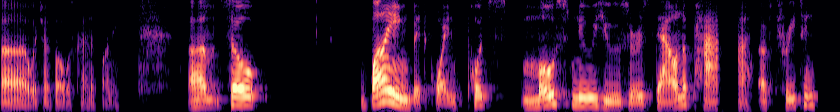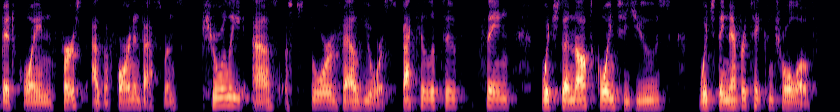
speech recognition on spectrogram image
uh, which I thought was kind of funny. Um, so buying Bitcoin puts most new users down a path of treating Bitcoin first as a foreign investment, purely as a store value or speculative thing, which they're not going to use, which they never take control of,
